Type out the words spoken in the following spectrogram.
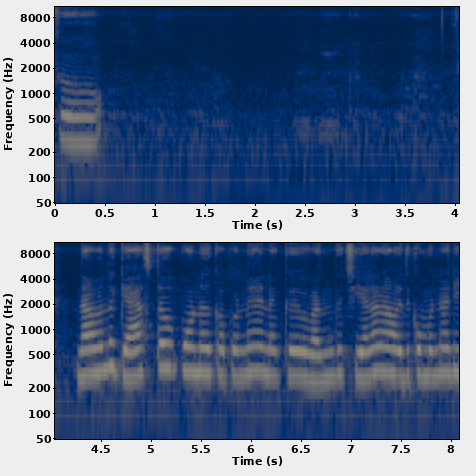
ஸோ நான் வந்து கேஸ் ஸ்டவ் போனதுக்கப்புறம் தான் எனக்கு வந்துச்சு. ஏன்னா நான் இதுக்கு முன்னாடி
